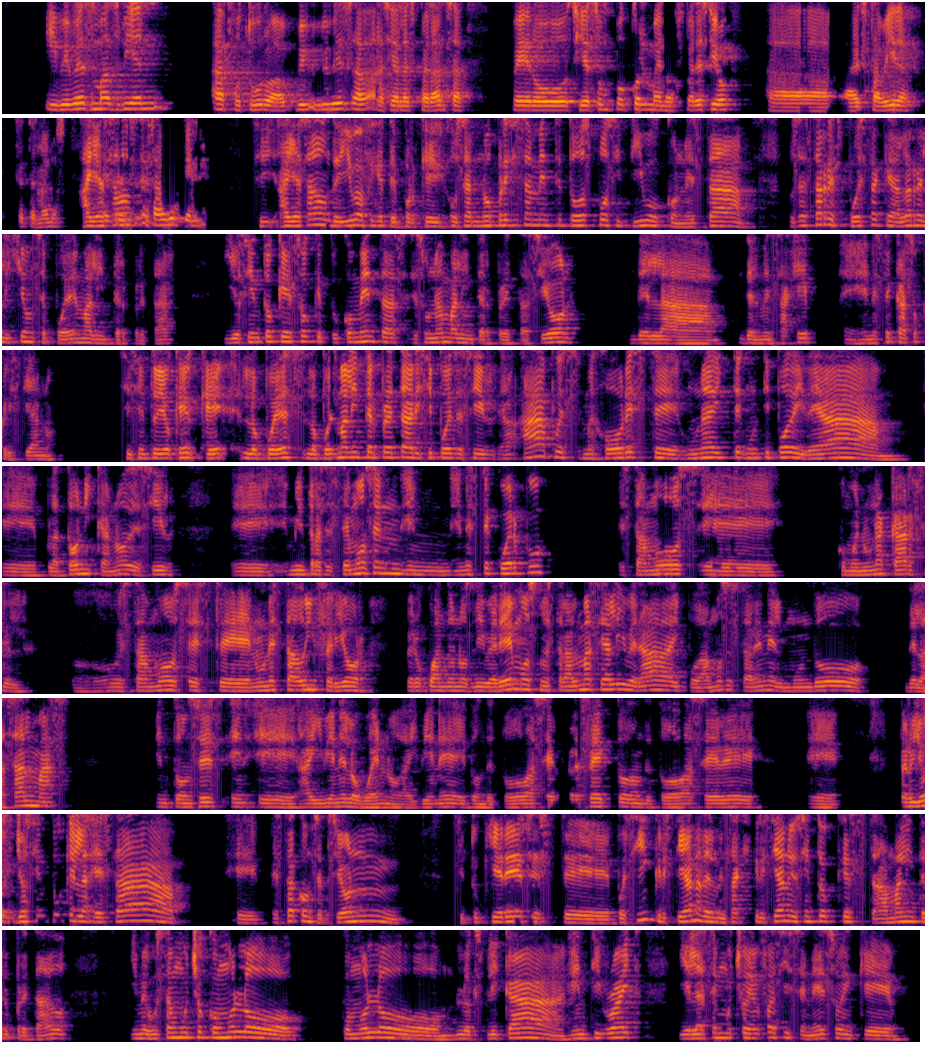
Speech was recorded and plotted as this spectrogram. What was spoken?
y vives más bien a futuro, vives hacia la esperanza, pero si es un poco el menosprecio a, a esta vida que tenemos. es, es, algo que... Sí, ahí es a donde iba, fíjate, porque, o sea, no precisamente todo es positivo con esta, o sea, esta respuesta que da la religión se puede malinterpretar. Y yo siento que eso que tú comentas es una malinterpretación de la, del mensaje, eh, en este caso cristiano. Sí, siento yo que, que, lo, puedes, lo puedes malinterpretar y sí puedes decir, ah, pues mejor este, una, un tipo de idea eh, platónica, ¿no? Decir, eh, mientras estemos en, en, este cuerpo, estamos eh, como en una cárcel o estamos este, en un estado inferior, pero cuando nos liberemos, nuestra alma sea liberada y podamos estar en el mundo de las almas, entonces, eh, ahí viene lo bueno, ahí viene donde todo va a ser perfecto, donde todo va a ser... Eh, eh, pero yo, yo siento que esta, esta concepción, si tú quieres, este, pues sí, cristiana, del mensaje cristiano, yo siento que está mal interpretado. Y me gusta mucho cómo lo, cómo lo, lo explica N.T. Wright, y él hace mucho énfasis en eso, en que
